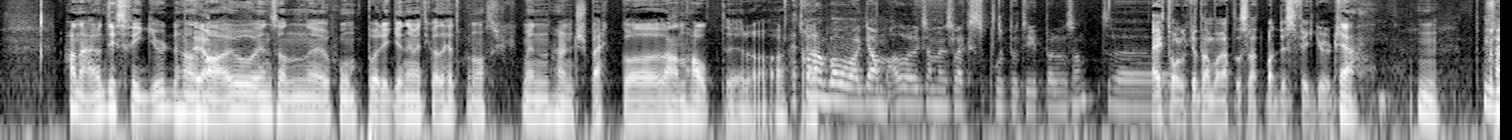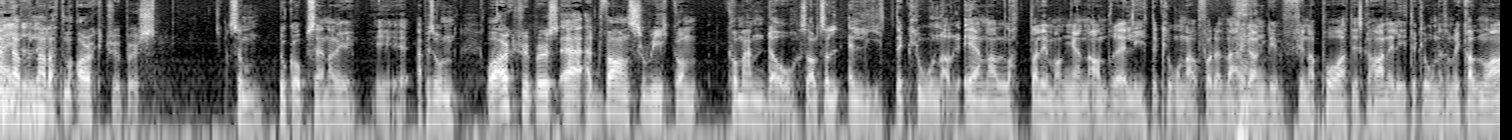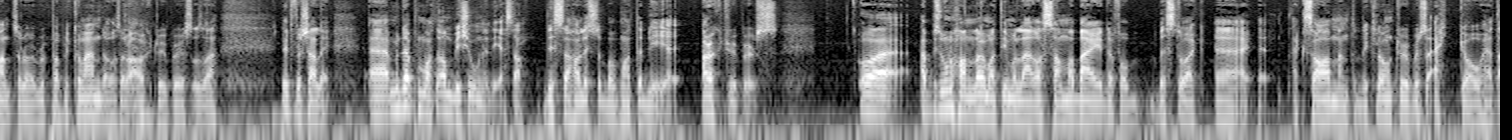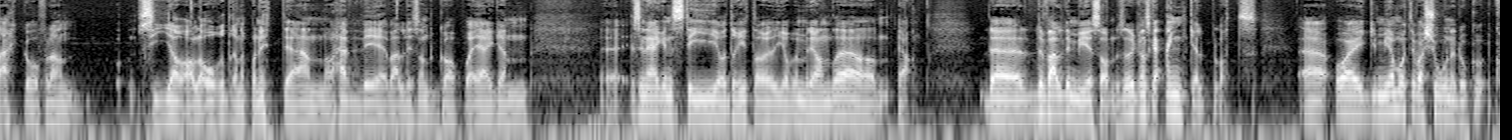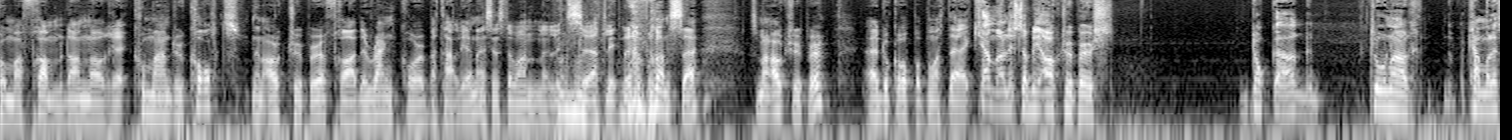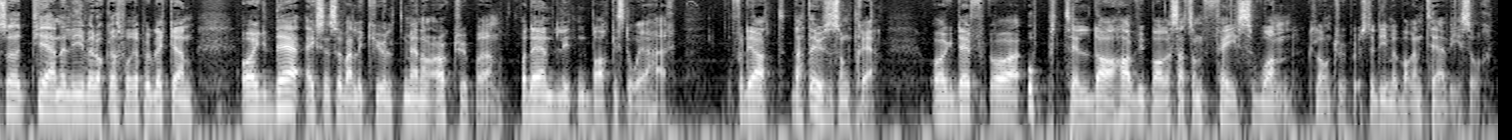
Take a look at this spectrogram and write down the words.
Han er jo disfigured. Han Ja. har jo en sånn uh, hump på ryggen, jeg vet ikke hva det heter på norsk, men hunchback, og han halter og Jeg tror ja. han bare var gammel og liksom en slags prototyp eller noe sånt. Eh, Jeg tolket han var rett og slett bare disfigured. Ja. Mm. Men de nevner dette med Ark Troopers, som dukker opp senere i, i episoden. Og Ark Troopers er Advanced Recon Commando, så altså elitekloner. En av latterlig mange andre elitekloner, for det er hver gang de finner på at de skal ha en eliteklone som de kaller noe annet. Så det er Republic Commando, så det er Arc Troopers, og så litt forskjellig. Eh, men det er på en måte ambisjonen deres, da. Disse har lyst til å på en måte bli Ark Troopers. Og eh, episoden handler om at de må lære å samarbeide for å bestå eh, eksamen til å bli Clone Troopers, og Echo heter Echo fordi han sier alle ordrene på nytt igjen, og Heavy er veldig sånn går på egen sin egen sti og driter i å jobbe med de andre, og ja. Det, det er veldig mye sånn. Så det er ganske enkelt plott. Uh, og mye av motivasjonen kommer fram da når eh, Commander Colt, en Ark Trooper fra The Rancor Battalion Jeg syns det var en litt søt liten referanse. Som er Ark Trooper, uh, dukker opp og på en måte Hvem har lyst til å bli Ark Troopers? Dere kloner. Hvem har lyst til å tjene livet deres for republikken? Og det jeg syns er veldig kult med den Ark Trooperen, og det er en liten bakhistorie her Fordi at dette er jo sesong tre. Og, det, og opp til da har vi bare sett sånn Phase One Clone Troopers. Det er de med bare en T-visor.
